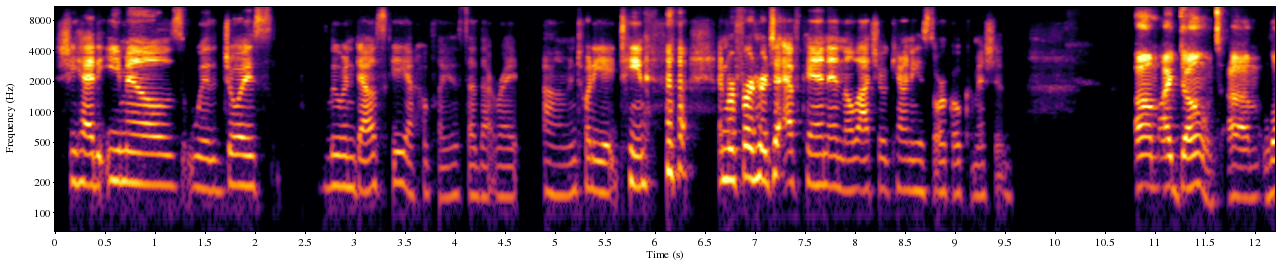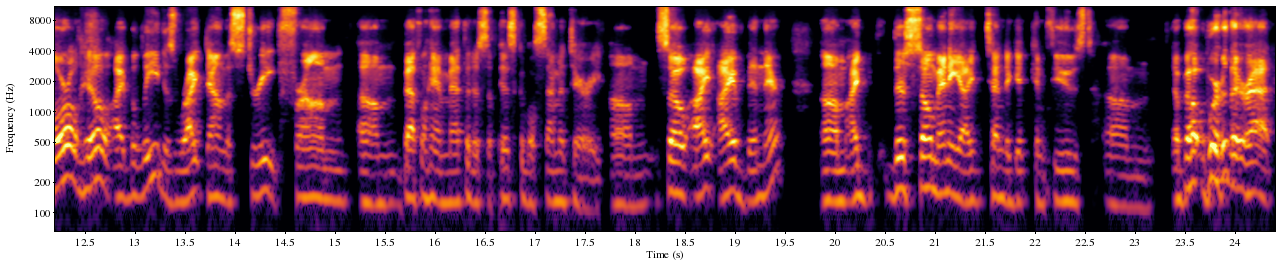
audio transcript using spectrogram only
she had emails with Joyce Lewandowski. I hopefully I said that right. Um, in 2018, and referred her to FPAN and the Alachua County Historical Commission. Um, I don't. Um, Laurel Hill, I believe, is right down the street from um, Bethlehem Methodist Episcopal Cemetery. Um, so I, I have been there. Um, I there's so many I tend to get confused um, about where they're at,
